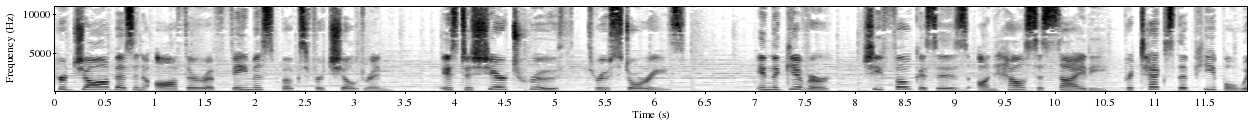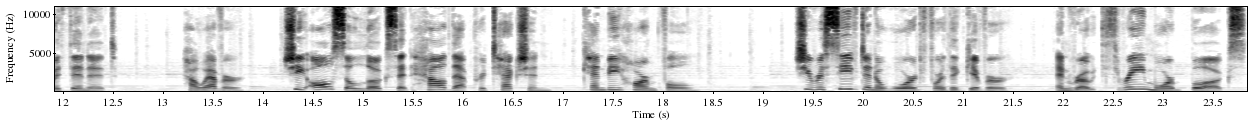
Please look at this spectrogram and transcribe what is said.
her job as an author of famous books for children is to share truth through stories. In The Giver, she focuses on how society protects the people within it. However, she also looks at how that protection can be harmful. She received an award for The Giver and wrote three more books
